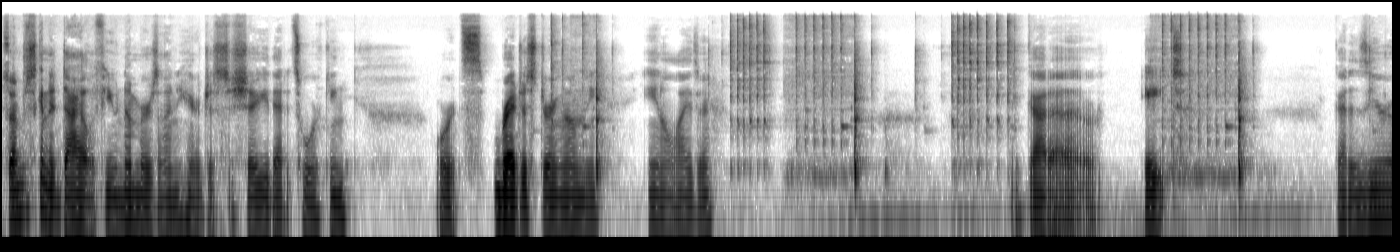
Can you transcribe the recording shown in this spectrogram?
So I'm just going to dial a few numbers on here just to show you that it's working or it's registering on the analyzer. Got a 8, got a 0,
